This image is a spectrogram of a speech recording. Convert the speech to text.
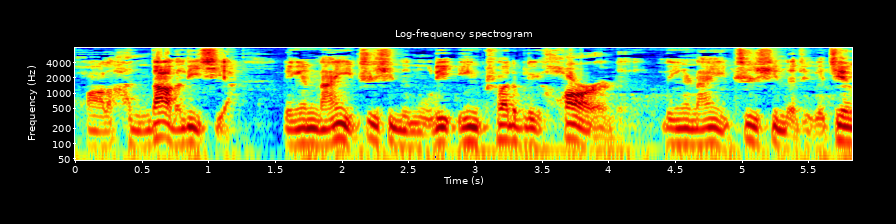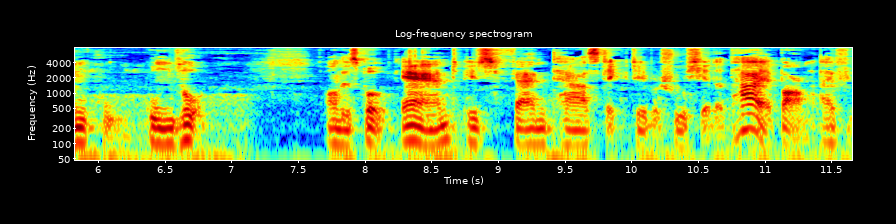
花了很大的力气啊，令人难以置信的努力，incredibly hard，令人难以置信的这个艰苦工作。on this book, and it's fantastic. 这本书写的太棒了，F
